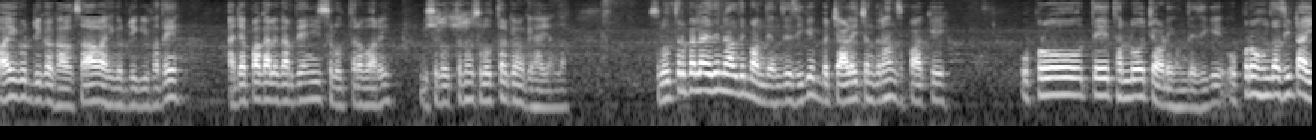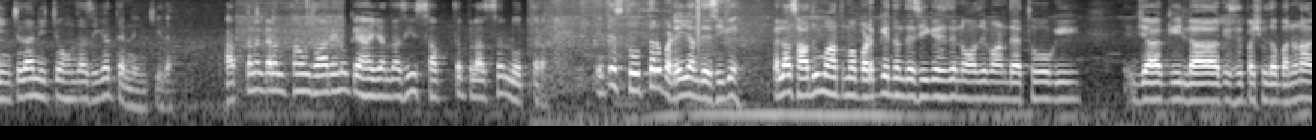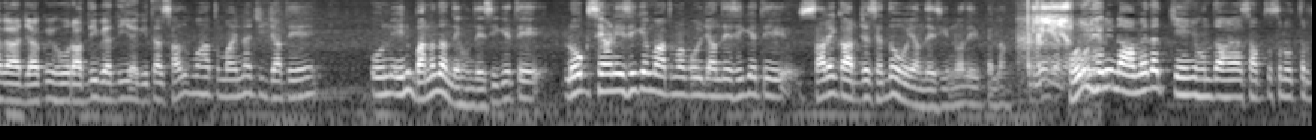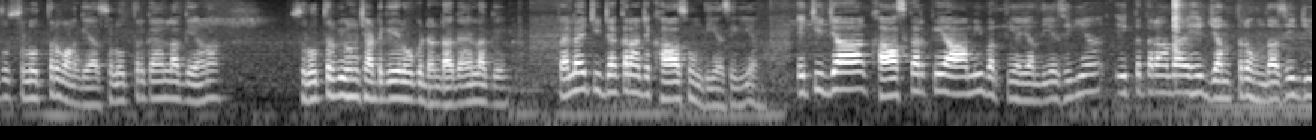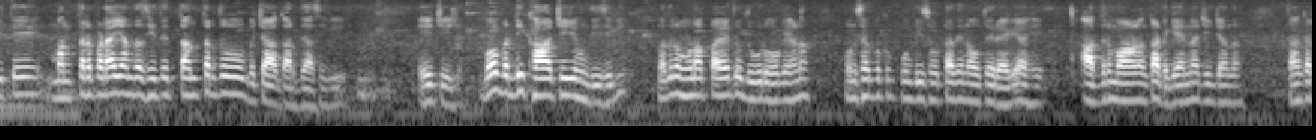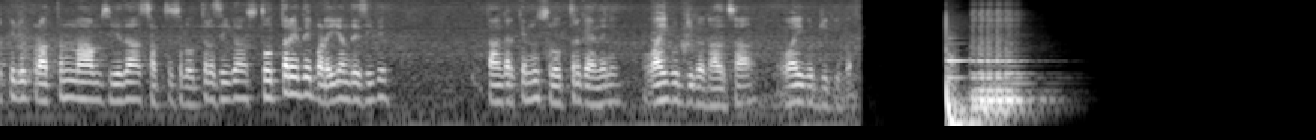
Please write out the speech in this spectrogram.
ਵਾਹਿਗੁਰੂ ਜੀ ਕਾ ਖਾਲਸਾ, ਵਾਹਿਗੁਰੂ ਜੀ ਕੀ ਫਤਿਹ। ਅੱਜ ਆਪਾਂ ਗੱਲ ਕਰਦੇ ਹਾਂ ਜੀ ਸਲੋਤਰ ਬਾਰੇ, ਵੀ ਸਲੋਤਰ ਨੂੰ ਸਲੋਤਰ ਕਿਉਂ ਕਿਹਾ ਜਾਂਦਾ। ਸਲੋਤਰ ਪਹਿਲਾਂ ਇਹਦੇ ਨਾਲ ਦੇ ਬਣਦੇ ਹੁੰਦੇ ਸੀਗੇ, ਵਿਚਾਲੇ ਚੰਦਰਹੰਸ ਪਾ ਕੇ, ਉੱਪਰੋਂ ਤੇ ਥੱਲੋਂ ਚੌੜੇ ਹੁੰਦੇ ਸੀਗੇ। ਉੱਪਰੋਂ ਹੁੰਦਾ ਸੀ 2.5 ਇੰਚ ਦਾ, ਨੀਚੋਂ ਹੁੰਦਾ ਸੀਗਾ 3 ਇੰਚੀ ਦਾ। ਰਤਨ ਗ੍ਰੰਥਾਂ ਅਨੁਸਾਰ ਇਹਨੂੰ ਕਿਹਾ ਜਾਂਦਾ ਸੀ ਸਪਤ ਪਲੱਸ ਲੋਤਰ। ਇਹ ਤੇ ਸਤੋਤਰ ਪੜ੍ਹੇ ਜਾਂਦੇ ਸੀਗੇ। ਪਹਿਲਾਂ ਸਾਧੂ ਮਹਾਤਮਾ ਪੜ੍ਹ ਕੇ ਦਿੰਦੇ ਸੀ ਕਿਸੇ ਦੇ ਨੌਜਵਾਨ ਡੈਥ ਹੋ ਗਈ, ਜਾਂ ਕਿ ਲਾ ਕਿਸੇ ਪਸ਼ੂ ਦਾ ਬੰਨਣਾਗਾ, ਜਾਂ ਕੋਈ ਹੋਰ ਆਦੀ ਵਿਆਦੀ ਹੈਗੀ, ਤਾਂ ਸਾਧੂ ਮਹਾਤਮਾ ਇਹਨਾਂ ਚੀਜ਼ਾਂ ਤੇ ਉਹਨੂੰ, ਇਹਨੂੰ ਬੰਨ ਦਿੰਦੇ ਹੁੰਦੇ ਸੀਗੇ ਤੇ ਲੋਕ ਸਿਆਣੇ ਸੀਗੇ, ਮਹਾਤਮਾ ਕੋਲ ਜਾਂਦੇ ਸੀਗੇ ਤੇ ਸਾਰੇ ਕਾਰਜ ਸਿੱਧ ਹੋ ਜਾਂਦੇ ਸੀ ਉਹਨਾਂ ਦੇ ਪਹਿਲਾਂ। ਹੌਲੀ ਹੌਲੀ ਨਾਮ ਇਹਦਾ ਚੇਂਜ ਹੁੰਦਾ ਹੋਇਆ ਸਪਤ ਸਲੋਤਰ ਤੋਂ ਸਲੋਤਰ ਬਣ ਗਿਆ। ਸਲੋਤਰ ਕਹਿਣ ਲੱਗ ਗਏ, ਹਨਾ? ਸਲੋਤਰ ਵੀ ਹੁਣ ਛੱਡ ਕੇ ਲੋਕ ਡੰਡਾ ਕਹਿਣ ਲੱਗ ਗਏ। ਪਹਿਲਾਂ ਇਹ ਚੀਜ਼ਾਂ ਘਰਾਂ 'ਚ ਖਾਸ ਹੁੰਦੀਆਂ ਸੀਗੀਆਂ। ਇਹ ਚੀਜ਼ਾਂ ਖਾਸ ਕਰਕੇ ਆਮ ਹੀ ਵਰਤੀਆਂ ਜਾਂਦੀਆਂ ਸੀਗੀਆਂ। ਇੱਕ ਤਰ੍ਹਾਂ ਦਾ ਇਹ ਯੰਤਰ ਹੁੰਦਾ ਸੀ ਜਿੱਤੇ ਮੰਤਰ ਪੜਿਆ ਜਾਂਦਾ ਸੀ ਤੇ ਤੰਤਰ ਤੋਂ ਬਚਾਅ ਕਰਦਾ ਸੀਗੀ। ਇਹ ਚੀਜ਼, ਬਹੁਤ ਵੱਡੀ ਖਾਸ ਚੀਜ਼ ਹੁੰਦੀ ਸੀਗੀ। ਮਤਲਬ ਹੁਣ ਆਪਾਂ ਇਹ ਤੋਂ ਦੂਰ ਹੋ ਗਏ ਹਨਾ। ਹੁਣ ਸਿਰਫ ਇੱਕ ਕੁੰਡੀ ਸੋਟਾ ਦੇ ਨਾਂ ਤੇ ਰਹਿ ਗਿਆ ਇਹ। ਆਦਰ ਮਾਣ ਘਟ ਗਿਆ ਇਹਨਾਂ ਚੀਜ਼ਾਂ ਦਾ। ਤਾਂ ਕਰਕੇ ਜੋ ਪੁਰਾਤਨ ਨਾਮ ਸੀ ਇਹਦਾ ਸਪਤ ਸਲੋਤਰ ਸੀਗਾ, ਸਤੋਤਰ ਇਹਦੇ ਪੜੇ ਜਾਂਦੇ ਸੀਗੇ। ਤਾਂ ਕਰਕੇ ਇਹਨੂੰ ਸਲੋਤਰ ਕਹਿੰਦੇ ਨੇ। ਵਾਹਿਗੁਰੂ ਜੀ ਕਾ ਖਾਲਸਾ, ਵਾਹਿਗੁਰੂ ਜੀ ਕੀ ਫਤਿਹ।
